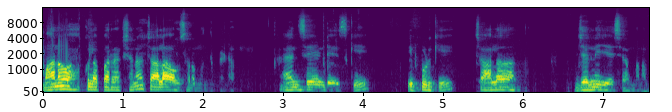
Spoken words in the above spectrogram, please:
మానవ హక్కుల పరిరక్షణ చాలా అవసరం ఉంది మేడం. యాన్సియన్ డేస్కి ఇప్పటికి చాలా జర్నీ చేసాం మనం.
